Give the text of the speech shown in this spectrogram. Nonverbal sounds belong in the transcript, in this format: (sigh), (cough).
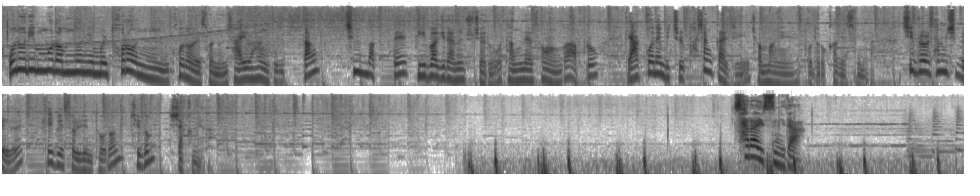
오늘 인물 없는 인물 토론 코너에서는 자유한국당 친박대 비박이라는 주제로 당내 상황과 앞으로 야권에 미칠 파장까지 전망해 보도록 하겠습니다. 11월 30일 KBS 열린 토론 지금 시작합니다. 살아 있습니다.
